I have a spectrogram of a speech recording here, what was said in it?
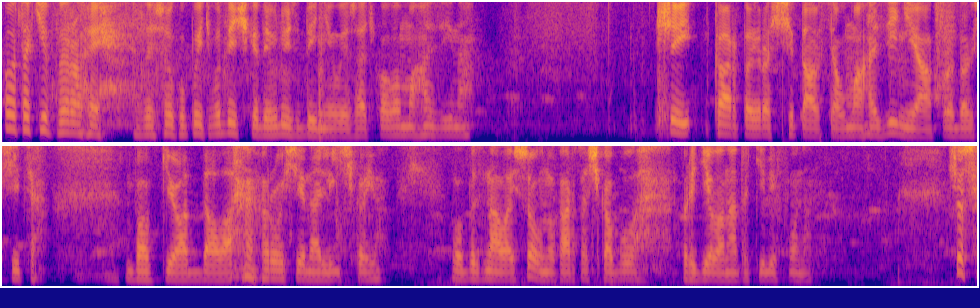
Отакі пироги. Зайшов купити водички, дивлюсь, дині лежать коло магазина. Ще й картою розчитався в магазині, а продавщиця бабки віддала гроші налічкою. Бо би знала, йшов, ну карточка була приділена до телефона. Що ж,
